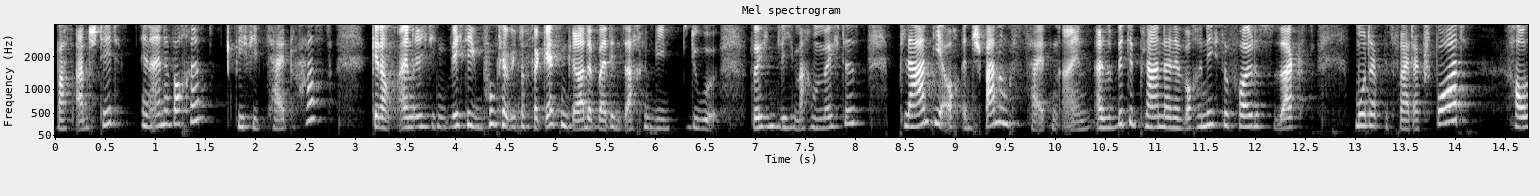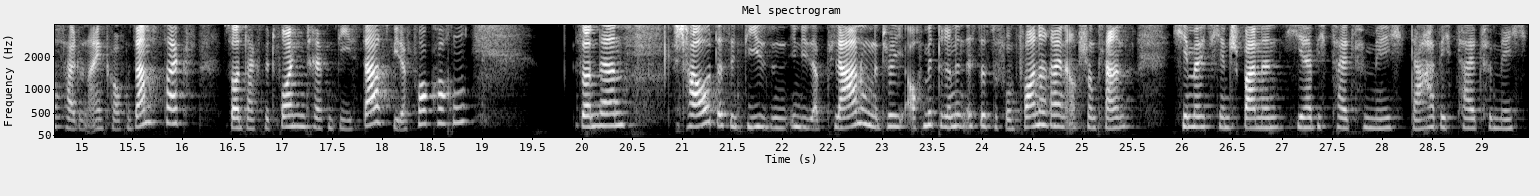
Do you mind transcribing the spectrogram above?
was ansteht in einer Woche, wie viel Zeit du hast. Genau, einen richtigen, wichtigen Punkt habe ich noch vergessen, gerade bei den Sachen, die, du wöchentlich machen möchtest. Plan dir auch Entspannungszeiten ein. Also bitte plan deine Woche nicht so voll, dass du sagst, Montag bis Freitag Sport, Haushalt und Einkaufen samstags, sonntags mit Freunden treffen, dies, das, wieder vorkochen, sondern schau, dass in diesen, in dieser Planung natürlich auch mit drinnen ist, dass du von vornherein auch schon planst, hier möchte ich entspannen, hier habe ich Zeit für mich, da habe ich Zeit für mich,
